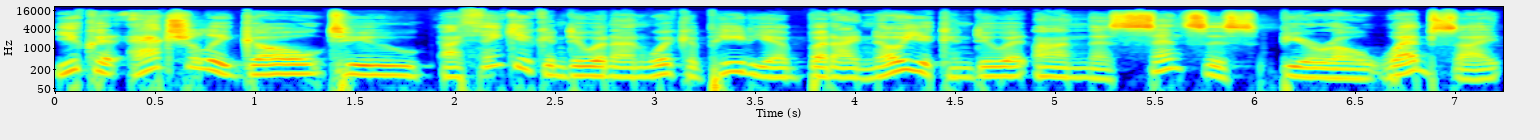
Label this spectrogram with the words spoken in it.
you could actually go to, I think you can do it on Wikipedia, but I know you can do it on the Census Bureau website.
